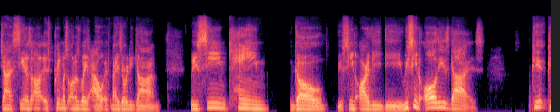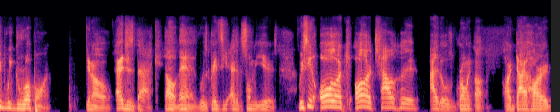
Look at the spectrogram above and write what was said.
John Cena is, on, is pretty much on his way out, if not he's already gone. We've seen Kane go. We've seen RVD. We've seen all these guys, pe- people we grew up on. You know, Edge is back. Oh man, it was great to see Edge after so many years. We've seen all our all our childhood idols growing up, our diehard,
